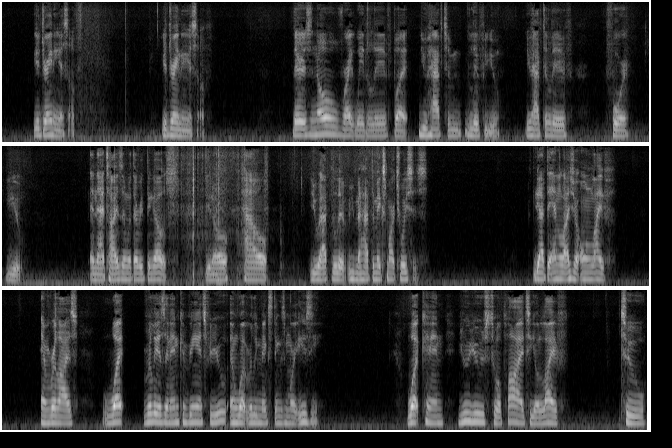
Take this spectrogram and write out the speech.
You're draining yourself. You're draining yourself. There's no right way to live, but you have to live for you. You have to live for you. And that ties in with everything else. You know, how you have to live, you have to make smart choices. You have to analyze your own life and realize what really is an inconvenience for you and what really makes things more easy. What can you use to apply to your life to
